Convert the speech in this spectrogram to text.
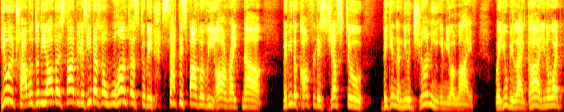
you will travel to the other side because He does not want us to be satisfied where we are right now. Maybe the conflict is just to begin a new journey in your life where you'll be like, God, you know what?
